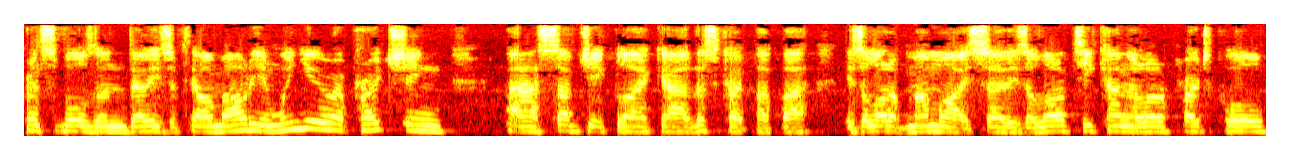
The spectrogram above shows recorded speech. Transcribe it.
principles and values of Te Ao Māori. And when you're approaching a subject like uh, this kaupapa, there's a lot of mamae. So there's a lot of tikanga, a lot of protocol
